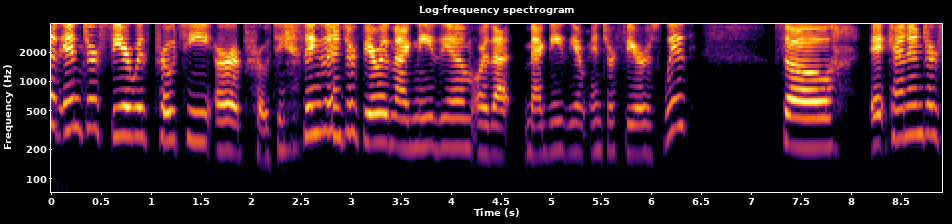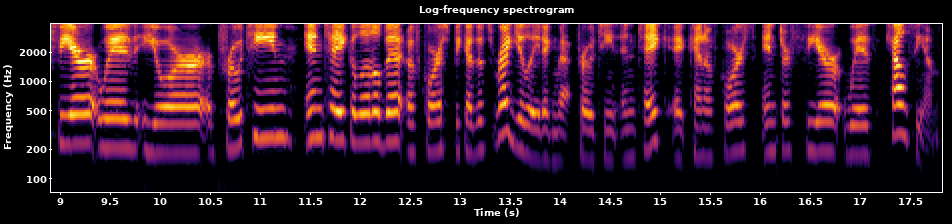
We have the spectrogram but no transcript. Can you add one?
That interfere with protein or protein things that interfere with magnesium or that magnesium interferes with. So it can interfere with your protein intake a little bit of course because it's regulating that protein intake. It can of course interfere with calcium.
